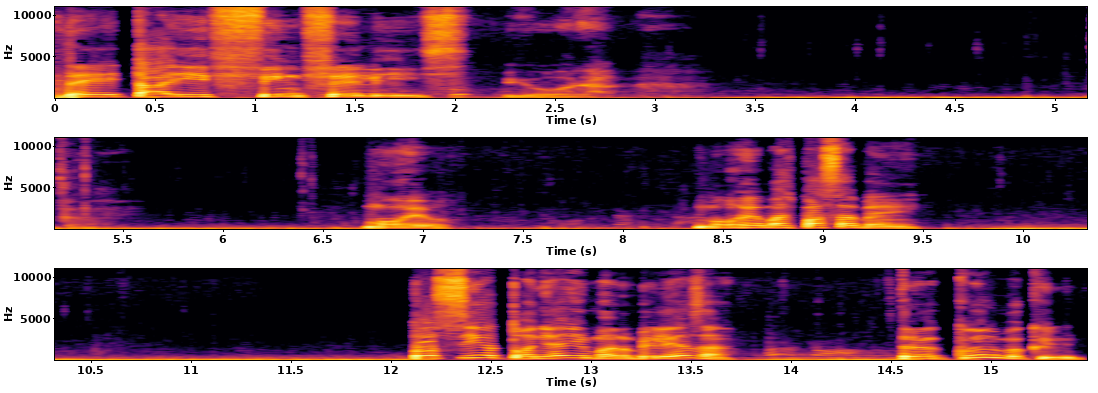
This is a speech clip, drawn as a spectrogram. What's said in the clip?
Deita aí, fim feliz. Piora. Morreu. Morreu, mas passa bem. Tô sim, Antônio. E aí, mano, beleza? Tranquilo, meu querido?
